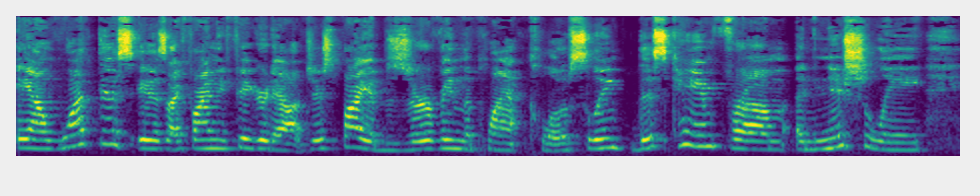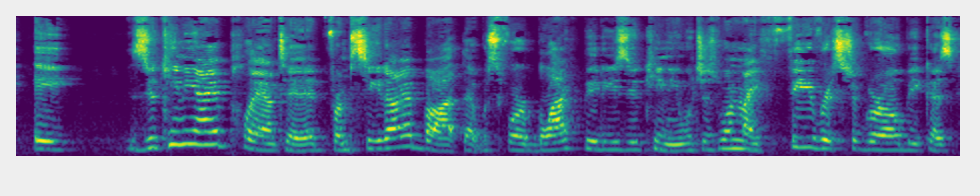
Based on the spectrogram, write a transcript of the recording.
And what this is, I finally figured out just by observing the plant closely. This came from initially a zucchini I had planted from seed I had bought that was for Black Beauty zucchini, which is one of my favorites to grow because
